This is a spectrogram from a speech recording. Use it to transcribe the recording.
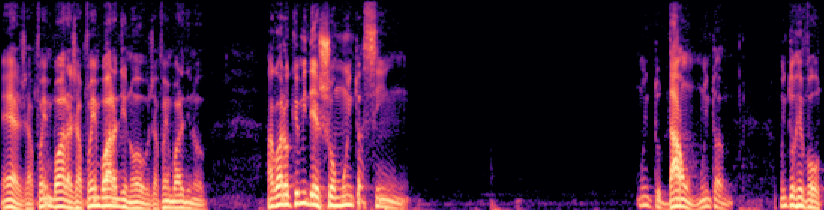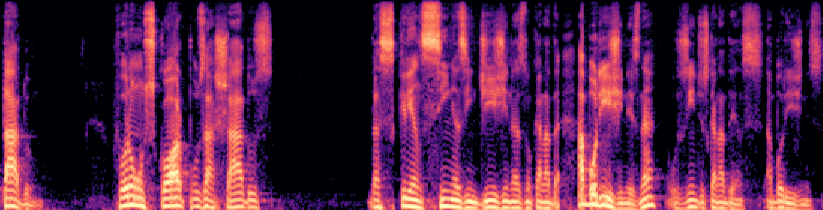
É, já foi embora, já foi embora de novo, já foi embora de novo. Agora, o que me deixou muito assim. Muito down, muito, muito revoltado, foram os corpos achados das criancinhas indígenas no Canadá. Aborígenes, né? Os índios canadenses, aborígenes.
